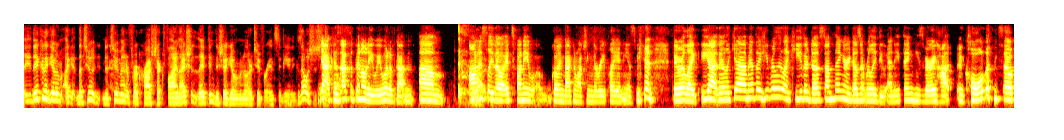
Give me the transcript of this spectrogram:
they could have given him I, the two the two minute for a cross check fine. I should they think they should have given him another two for instigating because that was just Yeah, because that's the penalty we would have gotten. Um, honestly, though, it's funny going back and watching the replay in ESPN. They were like, yeah, they're like, yeah, Mantha, he really like he either does something or he doesn't really do anything. He's very hot and cold, and so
